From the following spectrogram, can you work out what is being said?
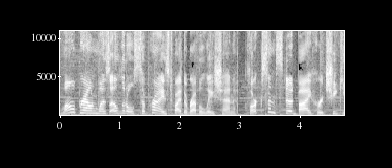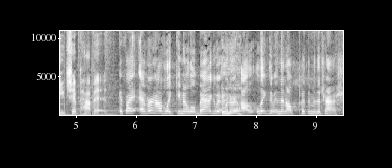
While Brown was a little surprised by the revelation, Clarkson stood by her cheeky chip habit. If I ever have like, you know, a little bag of it, whatever, yeah. I'll lick them and then I'll put them in the trash.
